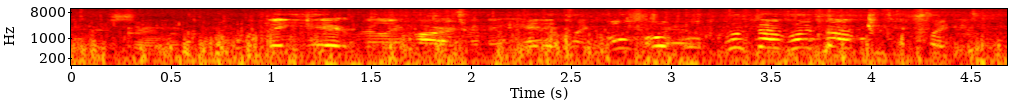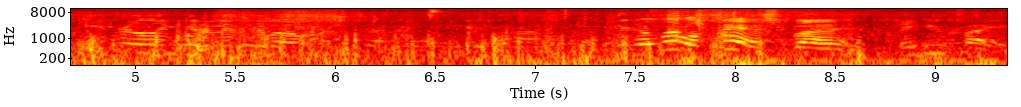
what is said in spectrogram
You're saying that? They hit it really hard. When they hit it, it's like, oh, oh, oh, hooked up, hooked up. It's like, keep reeling, get them into the boat. I mean, they're little fish, but they do fight.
